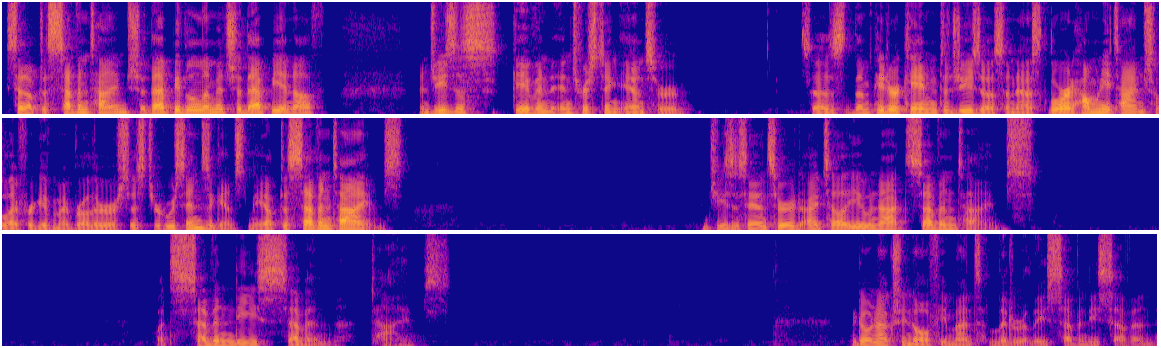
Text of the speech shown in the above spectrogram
he said up to seven times. Should that be the limit? Should that be enough? And Jesus gave an interesting answer. It says, Then Peter came to Jesus and asked, Lord, how many times shall I forgive my brother or sister who sins against me? Up to seven times. Jesus answered, I tell you, not seven times, but 77 times. We don't actually know if he meant literally 77.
